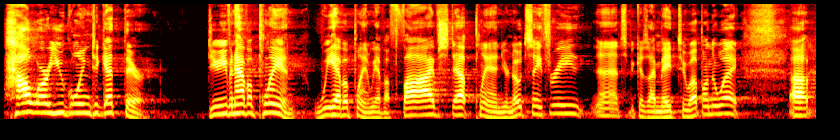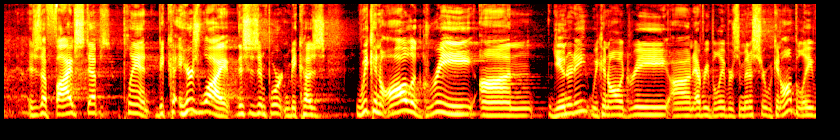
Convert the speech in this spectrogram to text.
How are you going to get there? Do you even have a plan? We have a plan. We have a five step plan. Your notes say three? That's because i made two up on the way. Uh, it's a five steps plan. Because, here's why this is important because we can all agree on unity. We can all agree on every believer's minister. We can all believe,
